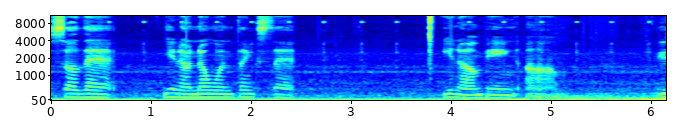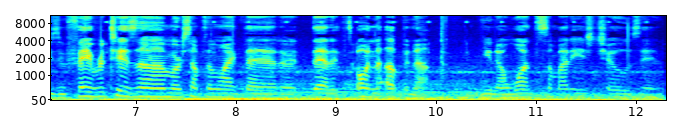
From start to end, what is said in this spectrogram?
so that you know no one thinks that you know I'm being um, using favoritism or something like that or that it's on the up and up. You know once somebody is chosen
